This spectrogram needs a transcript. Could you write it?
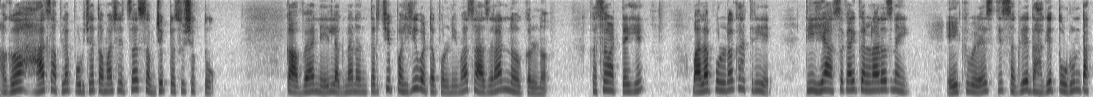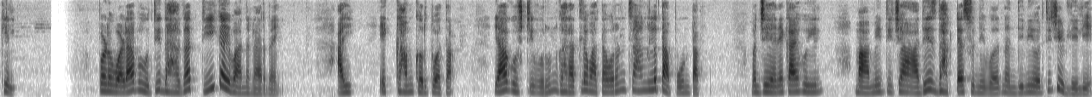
अगं हाच आपल्या पुढच्या तमाशाचा सब्जेक्ट असू शकतो. काव्याने लग्नानंतरची पहिली वटपौर्णिमा साजरा न करणं. कसं वाटतंय हे? मला पूर्ण खात्री आहे. ती हे असं काही करणारच नाही. एक वेळेस ती सगळे धागे तोडून टाकेल. पण वडाभोवती धागा ती काही बांधणार नाही. आई एक काम करतो आता. या गोष्टीवरून घरातलं वातावरण चांगलं तापवून टाक. म्हणजे याने काय होईल? मामी तिच्या आधीच धाकट्या सुनीवर नंदिनीवरती चिडलेली आहे.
